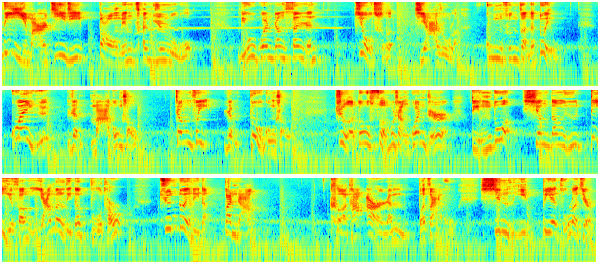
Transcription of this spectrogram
立马积极报名参军入伍。刘关张三人就此加入了公孙瓒的队伍。关羽任马弓手，张飞任步弓手，这都算不上官职，顶多相当于地方衙门里的捕头，军队里的班长。可他二人不在乎，心里憋足了劲儿，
